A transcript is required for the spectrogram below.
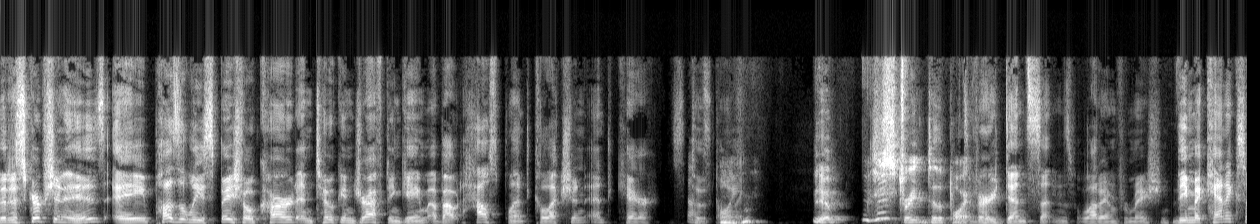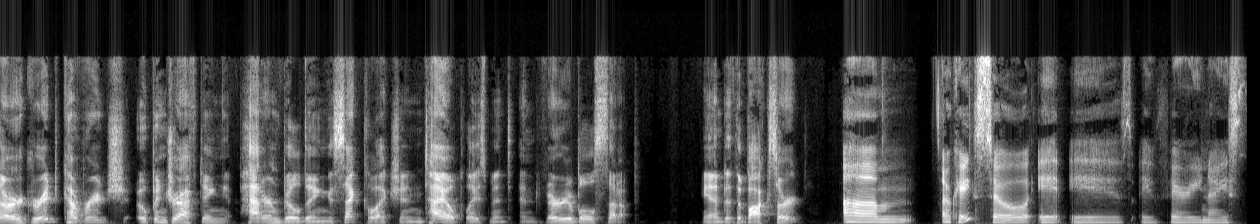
The description is a puzzly spatial card and token drafting game about houseplant collection and care. to the point. Yep. Mhm. Straight to the point. It's point. a very dense sentence with a lot of information. The mechanics are grid coverage, open drafting, pattern building, set collection, tile placement, and variable setup. And the box art. Um. Okay, so it is a very nice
